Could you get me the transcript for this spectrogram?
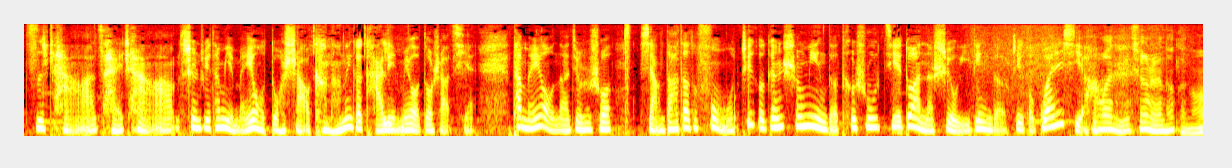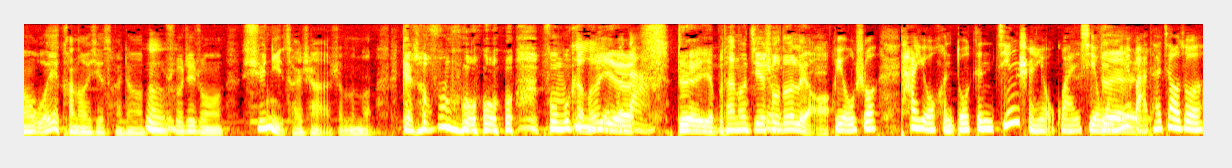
资产啊、财产啊，甚至于他们也没有多少，可能那个卡里没有多少钱，他没有呢，就是说想到他的父母，这个跟生命的特殊阶段呢是有一定的这个关系哈。另外，年轻人他可能我也看到一些材料，比如说这种虚拟财产什么的，给了父母，父母可能也对也不太能接受得了。比如说，它有很多跟精神有关系，我们也把它叫做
